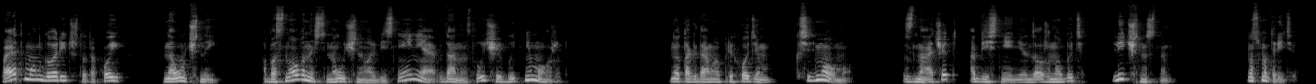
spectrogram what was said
Поэтому он говорит, что такой научной обоснованности научного объяснения в данном случае быть не может. Но тогда мы приходим к седьмому. Значит, объяснение должно быть личностным. Ну смотрите,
